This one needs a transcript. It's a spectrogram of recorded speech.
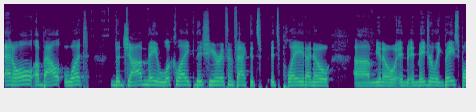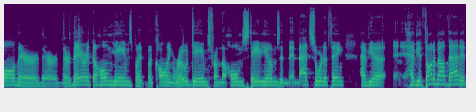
at all about what the job may look like this year if in fact it's it's played. I know um, you know, in, in Major League Baseball, they're they're they're there at the home games, but but calling road games from the home stadiums and, and that sort of thing. Have you have you thought about that at,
